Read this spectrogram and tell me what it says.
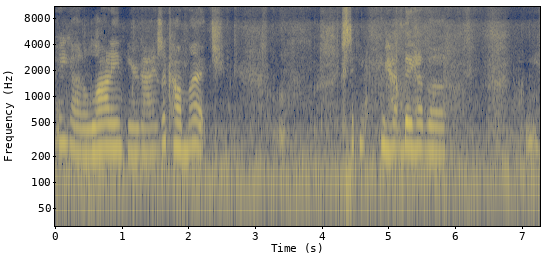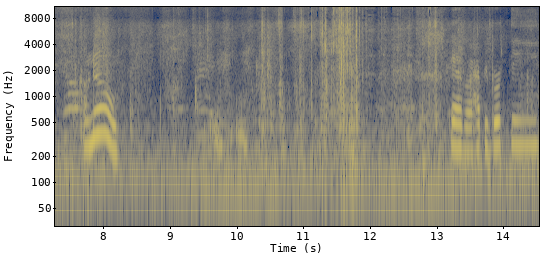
They got a lot in here, guys. Look how much. We have. They have a. Oh no. They have a happy birthday.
